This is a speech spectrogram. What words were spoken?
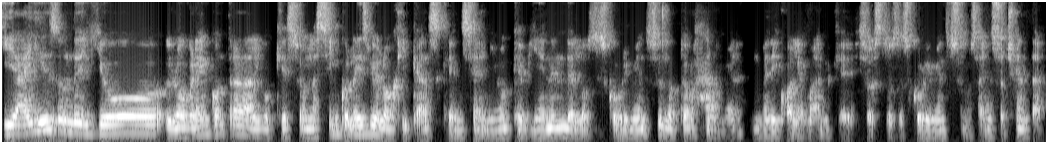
Y ahí es donde yo logré encontrar algo que son las cinco leyes biológicas que enseño, que vienen de los descubrimientos del doctor Hammer, un médico alemán que hizo estos descubrimientos en los años 80.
